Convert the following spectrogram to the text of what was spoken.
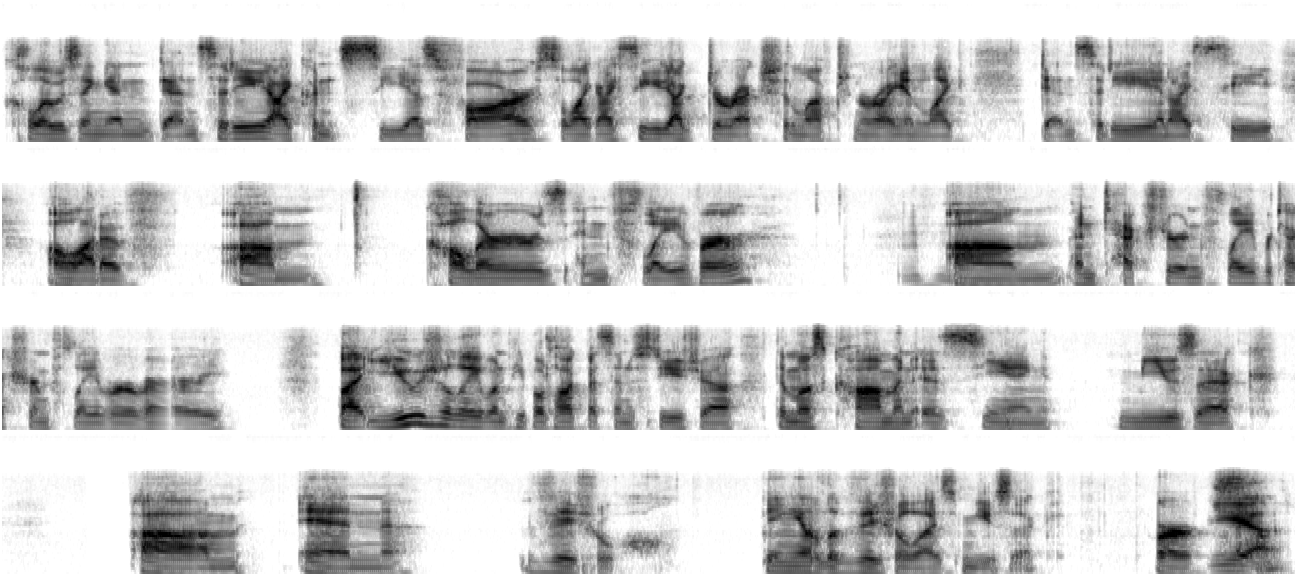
closing in density. I couldn't see as far, so like I see like direction left and right and like density, and I see a lot of um, colors and flavor Mhm. um, and texture and flavor. Texture and flavor are very. But usually, when people talk about synesthesia, the most common is seeing music um, in visual, being able to visualize music or Yeah. sound.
